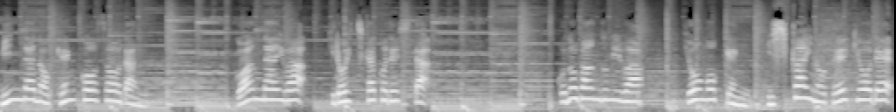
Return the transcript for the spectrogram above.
みんなの健康相談。ご案内は広市加子でしたこの番組は兵庫県医師会の提供で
